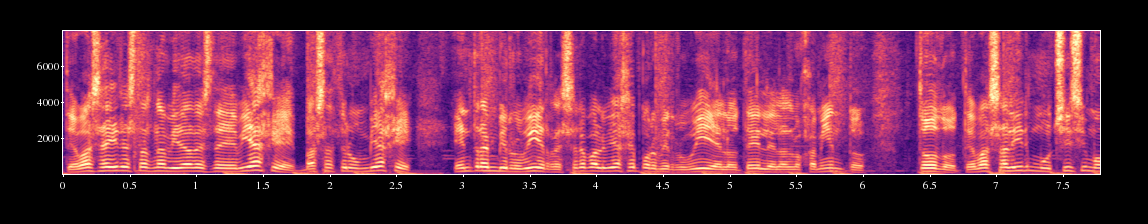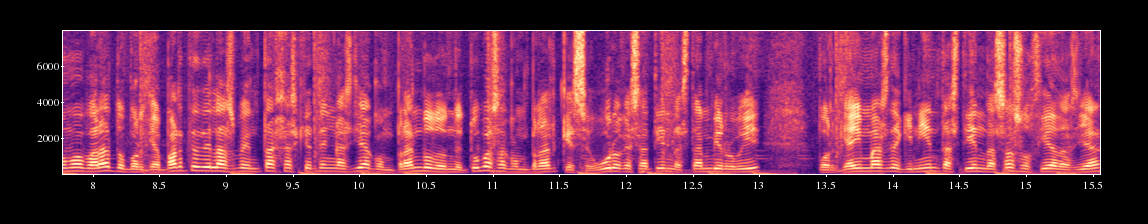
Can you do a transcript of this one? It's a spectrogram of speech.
¿Te vas a ir estas navidades de viaje? ¿Vas a hacer un viaje? Entra en Birrubí, reserva el viaje por Birrubí, el hotel, el alojamiento, todo. Te va a salir muchísimo más barato porque aparte de las ventajas que tengas ya comprando donde tú vas a comprar, que seguro que esa tienda está en Birrubí, porque hay más de 500 tiendas asociadas ya.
